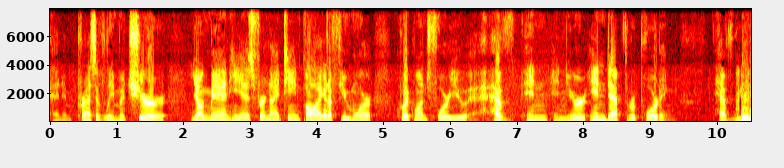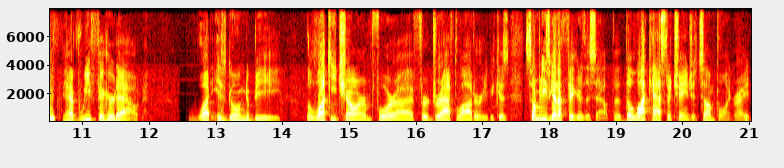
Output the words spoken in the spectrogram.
an impressively mature young man he is for 19. Paul, I got a few more quick ones for you. Have in in your in-depth reporting, have we have we figured out what is going to be the lucky charm for uh, for draft lottery? Because somebody's got to figure this out. The the luck has to change at some point, right?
